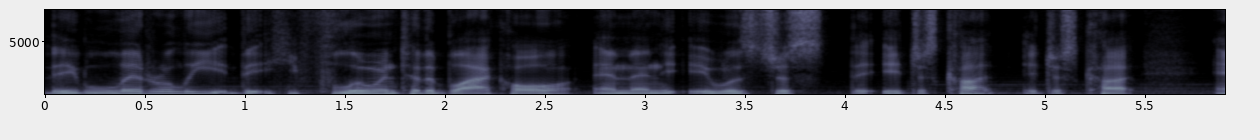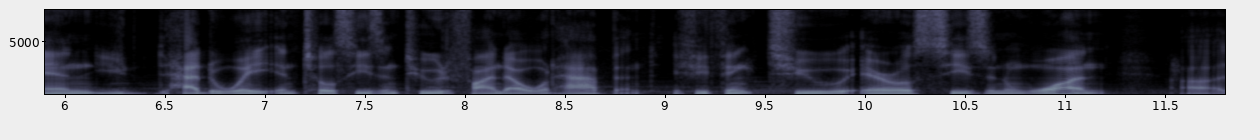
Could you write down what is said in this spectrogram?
they literally he flew into the black hole and then it was just it just cut. It just cut. And you had to wait until season two to find out what happened. If you think to Arrow season one, uh,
